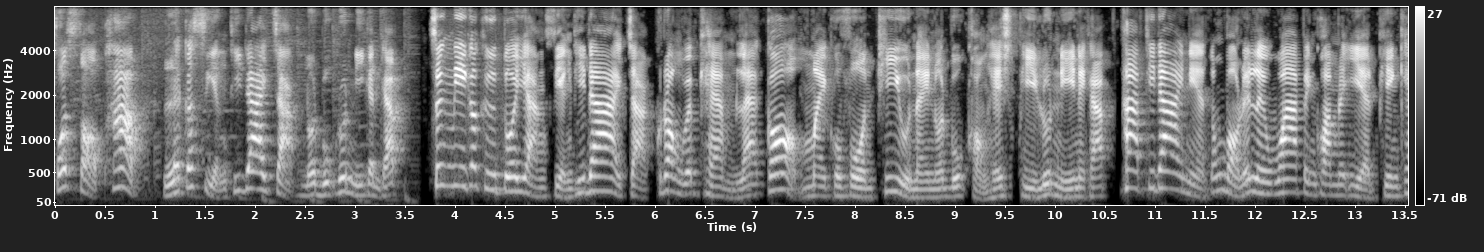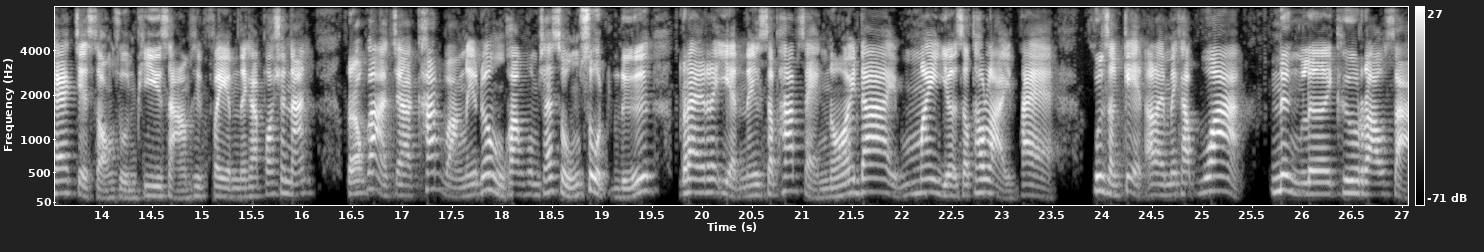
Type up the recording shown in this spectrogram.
ทดสอบภาพ และก็เสียงที่ได้จากโน้ตบุ๊กรุ่นนี้กันครับ ซึ่งนี่ก็คือตัวอย่างเสียงที่ได้จากกล้องเว็บแคมและก็ไมโครโฟนที่อยู่ในโน้ตบุ๊กของ HP รุ่นนี้นะครับ ภาพที่ได้เนี่ยต้องบอกได้เลยว่าเป็นความละเอียดเพียงแค่ 720p 30 เฟรมนะครับ เพราะฉะนั้นเราก็อาจจะคาดหวังในเรื่องของความคมชัดสูงสุด หรือรายละเอียดในสภาพแสงน้อยได้ไม่เยอะสักเท่าไหร่แต่คุณสังเกตอะไรไหมครับว่า หนึ่งเลยคือเราสา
